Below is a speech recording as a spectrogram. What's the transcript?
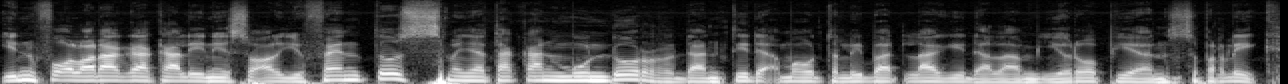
Info olahraga kali ini soal Juventus menyatakan mundur dan tidak mau terlibat lagi dalam European Super League.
